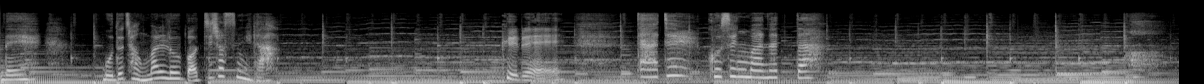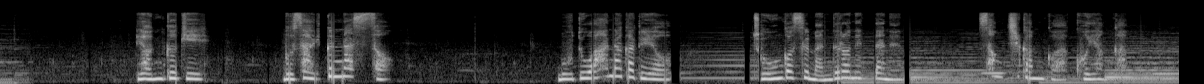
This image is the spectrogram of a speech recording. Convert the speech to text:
네, 모두 정말로 멋지셨습니다. 그래, 다들 고생 많았다. 연극이 무사히 끝났어. 모두와 하나가 되어 좋은 것을 만들어냈다는 성취감과 고향감.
